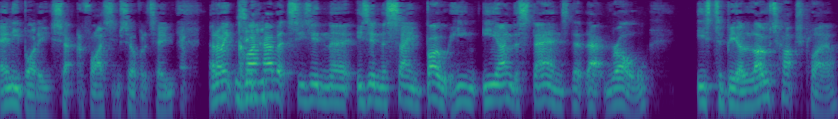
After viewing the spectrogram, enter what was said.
anybody sacrificed himself for the team. And I mean, Kai Havertz is in the is in the same boat. He he understands that that role is to be a low touch player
